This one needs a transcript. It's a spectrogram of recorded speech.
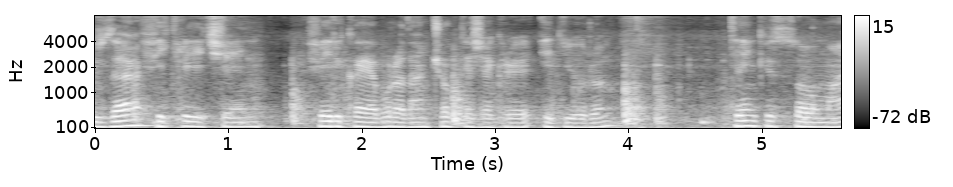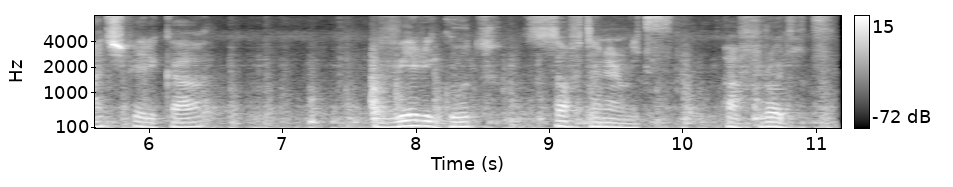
Güzel fikri için Ferika'ya buradan çok teşekkür ediyorum. Thank you so much Ferika. Very good softener mix. Aphrodite.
